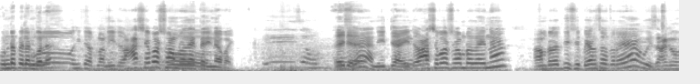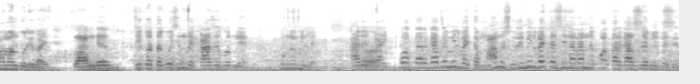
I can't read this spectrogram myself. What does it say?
কোনটা প্ল্যান বলে? ও হিটা প্লান্ট হিটা। আশেপাশে আমরা যাইতারি না ভাই। এইটা এটা এটা আশেপাশে আমরা যাই না আমরা দিছি বেলসা ধরে ওই জায়গা সমান করি ভাই। প্লান্টের যে কথা কইছেন ভাই কাজে করবে কোনো মিলে আরে ভাই কথার কাজে মিল পাইতাম মানুষেরই মিল পাইতাছি না আপনি কথার কাজে মিল পাইছেন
